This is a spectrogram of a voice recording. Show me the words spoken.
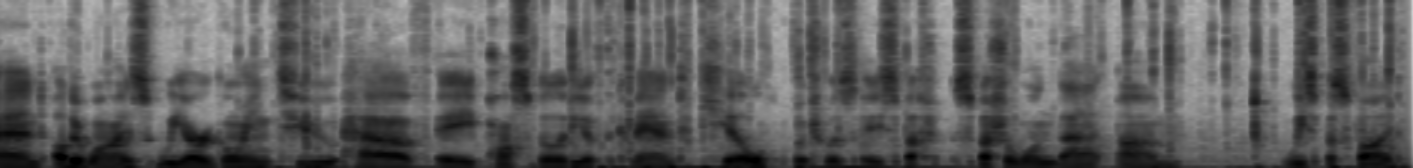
And otherwise, we are going to have a possibility of the command kill, which was a spe special one that um, we specified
